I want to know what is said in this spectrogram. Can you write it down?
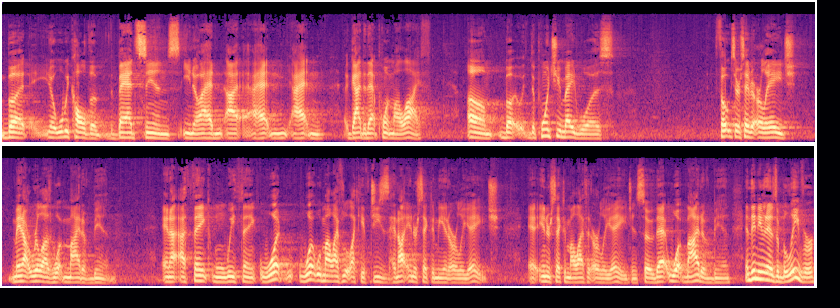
But you know what we call the, the bad sins. You know, I hadn't I, I hadn't I hadn't got to that point in my life. Um, but the point you made was, folks that are saved at an early age may not realize what might have been. And I, I, think when we think, what, what would my life look like if Jesus had not intersected me at an early age, uh, intersected my life at early age? And so that what might have been. And then even as a believer,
